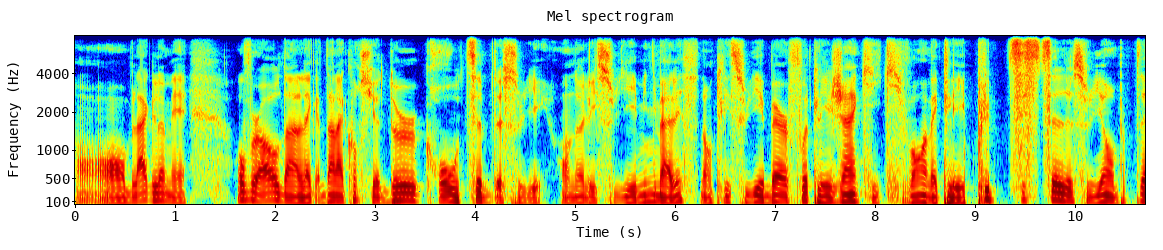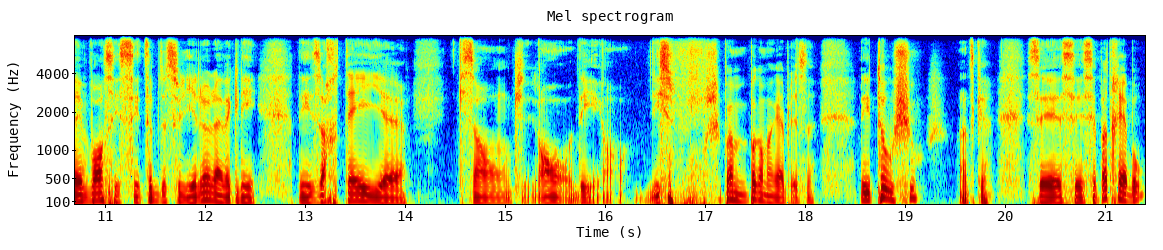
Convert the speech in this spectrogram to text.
on, blague là, mais overall, dans la, course, il y a deux gros types de souliers. On a les souliers minimalistes, donc les souliers barefoot, les gens qui, vont avec les plus petits styles de souliers. On peut peut-être voir ces, ces types de souliers-là avec les, des orteils qui sont qui ont des, des je sais pas même pas comment appeler ça des choux en tout cas c'est c'est pas très beau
